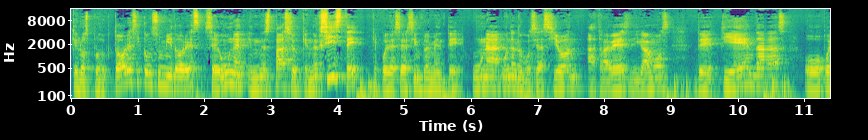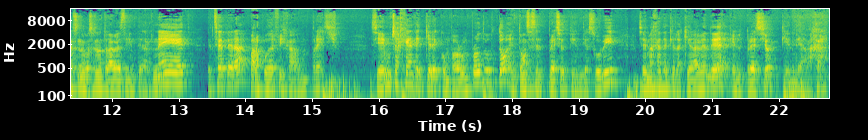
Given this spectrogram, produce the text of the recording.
Que los productores y consumidores se unen en un espacio que no existe, que puede ser simplemente una, una negociación a través, digamos, de tiendas o puede ser negociación a través de internet, etcétera, para poder fijar un precio. Si hay mucha gente que quiere comprar un producto, entonces el precio tiende a subir. Si hay más gente que la quiera vender, el precio tiende a bajar.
